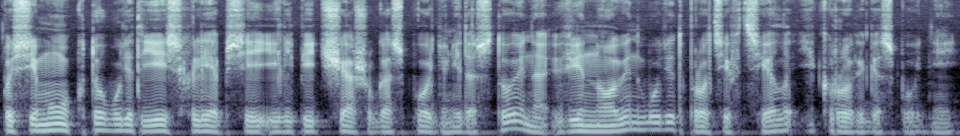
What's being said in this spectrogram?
Посему, кто будет есть хлеб сей или пить чашу Господню недостойно, виновен будет против тела и крови Господней.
